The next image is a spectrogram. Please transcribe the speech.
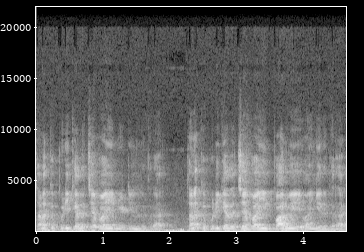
தனக்கு பிடிக்காத செவ்வாயின் வீட்டில் இருக்கிறார். தனக்கு பிடிக்காத செவ்வாயின் பார்வையை வாங்கியிருக்கிறார்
